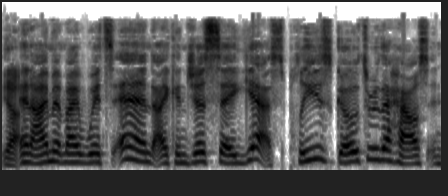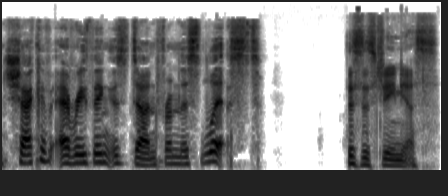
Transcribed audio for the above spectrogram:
Yeah. And I'm at my wits' end. I can just say, Yes, please go through the house and check if everything is done from this list. This is genius,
